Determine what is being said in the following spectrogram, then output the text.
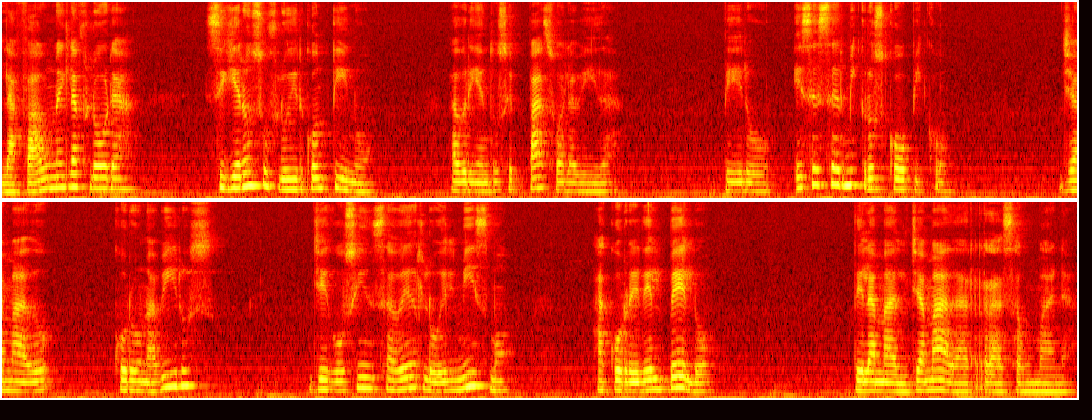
La fauna y la flora siguieron su fluir continuo, abriéndose paso a la vida. Pero ese ser microscópico, llamado coronavirus, llegó sin saberlo él mismo a correr el velo de la mal llamada raza humana,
